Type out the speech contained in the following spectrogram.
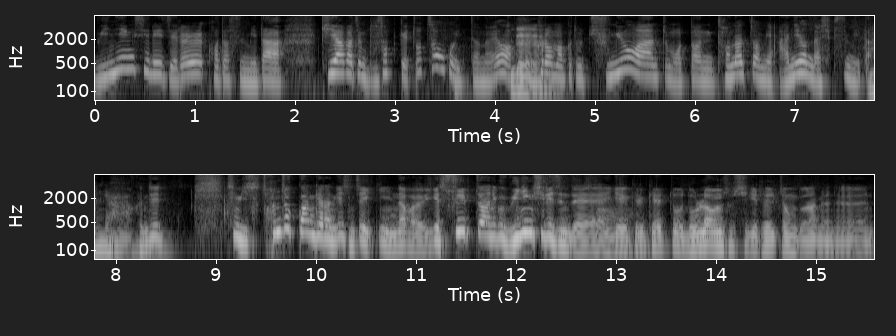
위닝 시리즈를 거뒀습니다. 기아가 좀 무섭게 쫓아오고 있잖아요. 네. 그런 만큼 좀 중요한 좀 어떤 전환점이 아니었나 싶습니다. 음. 야, 근데 참이 천적 관계라는 게 진짜 있긴 있나 봐요. 이게 수입도 아니고 위닝 시리즈인데 어. 이게 그렇게 또 놀라운 소식이 될 정도라면은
